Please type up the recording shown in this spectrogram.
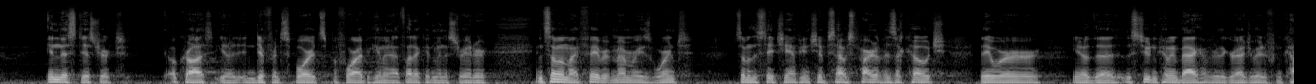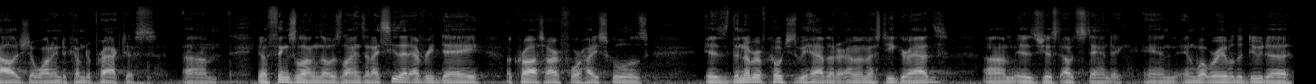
in this district across, you know, in different sports before I became an athletic administrator. And some of my favorite memories weren't some of the state championships I was part of as a coach. They were, you know, the, the student coming back after they graduated from college to wanting to come to practice. Um, you know, things along those lines. And I see that every day across our four high schools is the number of coaches we have that are MMSD grads um, is just outstanding. And, and what we're able to do to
